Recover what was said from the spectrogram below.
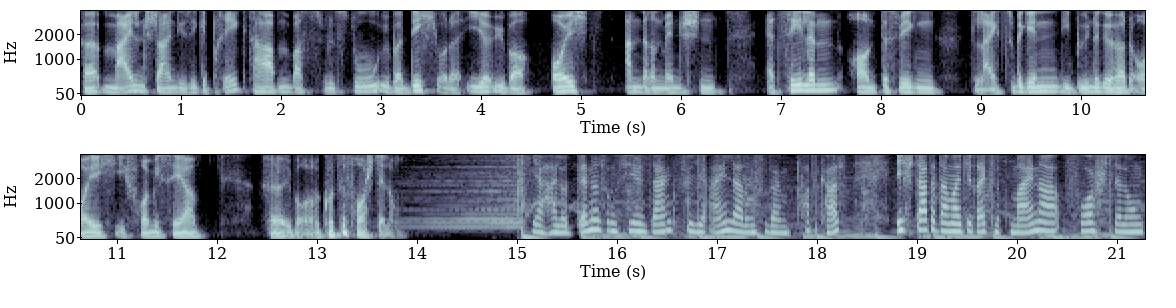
äh, Meilensteine, die sie geprägt haben? Was willst du über dich oder ihr über euch anderen Menschen erzählen? Und deswegen gleich zu Beginn, die Bühne gehört euch. Ich freue mich sehr äh, über eure kurze Vorstellung. Ja, hallo Dennis und vielen Dank für die Einladung zu deinem Podcast. Ich starte da mal direkt mit meiner Vorstellung.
